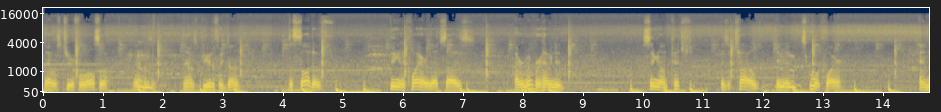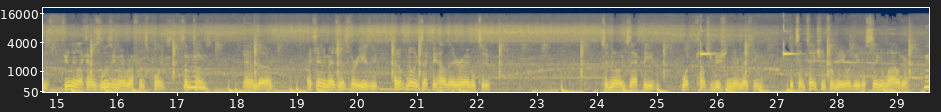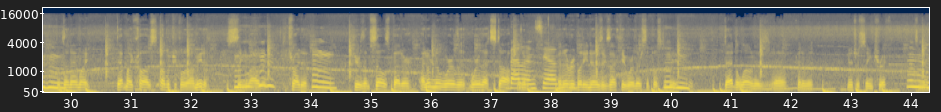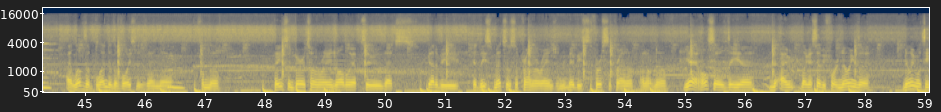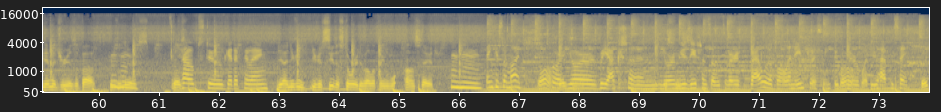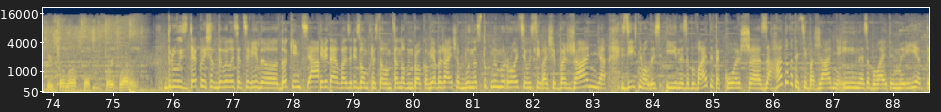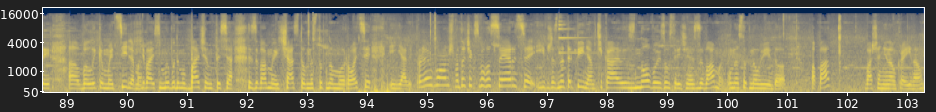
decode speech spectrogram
That was cheerful also. That was that was beautifully done. The thought of being in a choir that size, I remember having to sing on pitch as a child in a school choir and feeling like I was losing my reference points sometimes. And uh, I can't imagine it's very easy. I don't know exactly how they are able to to know exactly what contribution they're making. The temptation for me would be to sing louder, mm-hmm. but then I might that might cause other people around me to sing mm-hmm. louder to try to mm-hmm. hear themselves better. I don't know where the where that stops. and yeah. and everybody knows exactly where they're supposed to be. That alone is uh, kind of an interesting trick to me. I love the blend of the voices, and uh, from the bass and baritone range all the way up to that's got to be at least mezzo soprano range and maybe first soprano. I don't know. Yeah. Also, the uh, I, like I said before, knowing the knowing what the imagery is about through the lyrics. It helps to get a feeling. yeah, and you can you can see the story developing on stage. Mm-hmm. Thank you so much Oh, for thank you. your reaction. You're a musician, so it's very valuable and interesting to Oh. hear what you have to say. Thank you so much. That's very flattering. Друзі, дякую, що дивилися це відео до кінця. Я вітаю вас з Різдвом Христовим та Новим роком. Я бажаю, щоб у наступному році усі ваші бажання здійснювались. І не забувайте також е, загадувати ці бажання і не забувайте мріяти е, великими цілями. Сподіваюся, ми будемо бачитися з вами часто в наступному році. І я відправляю вам шматочок свого серця і вже з нетерпінням чекаю з нової зустрічі з вами у наступному відео. Па-па, ваша Ніна Україна.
